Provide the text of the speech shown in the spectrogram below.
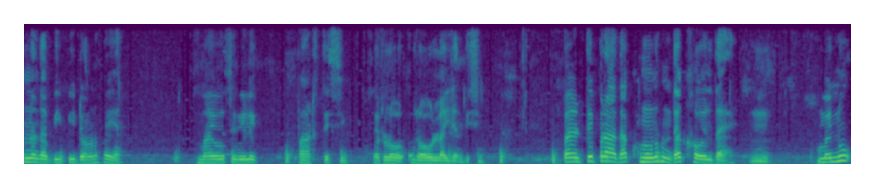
ਉਹਨਾਂ ਦਾ ਬੀਪੀ ਡਾਊਨ ਹੋਇਆ। ਮੈਂ ਉਸ ਵੇਲੇ ਪਾਠ ਤੇ ਸੀ ਫਿਰ ਰੌਲ ਲਾਈ ਜਾਂਦੀ ਸੀ। ਭੈਣ ਤੇ ਭਰਾ ਦਾ ਖੂਨ ਹੁੰਦਾ ਖੋਲਦਾ ਹੈ। ਹੂੰ। ਮੈਨੂੰ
